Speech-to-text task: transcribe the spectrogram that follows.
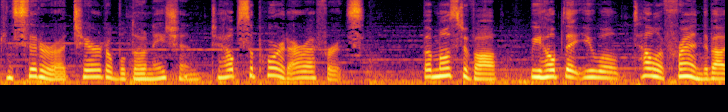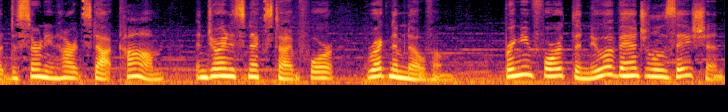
consider a charitable donation to help support our efforts. But most of all, we hope that you will tell a friend about discerninghearts.com and join us next time for Regnum Novum, bringing forth the new evangelization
